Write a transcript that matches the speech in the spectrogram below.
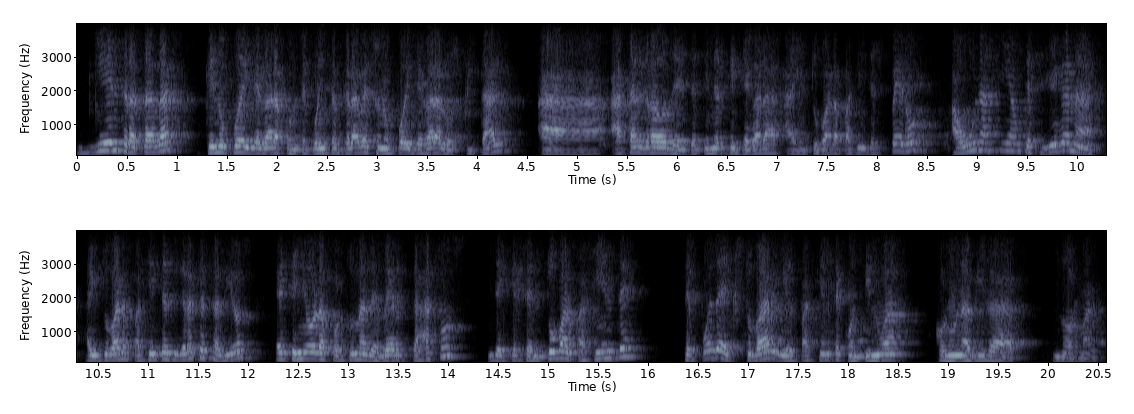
bien tratada que no puede llegar a consecuencias graves o no puede llegar al hospital a, tal grado de, tener que llegar a, intubar a pacientes, pero aún así, aunque se llegan a, intubar a pacientes, gracias a Dios, he tenido la fortuna de ver casos de que se intuba al paciente, se puede extubar y el paciente continúa con una vida normal.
